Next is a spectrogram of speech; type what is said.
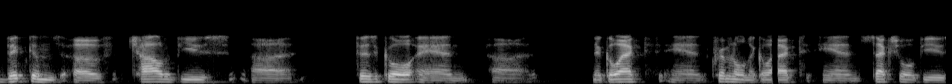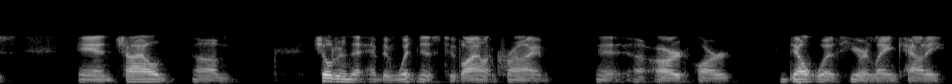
victims of child abuse, uh, physical and uh, neglect, and criminal neglect, and sexual abuse, and child um, children that have been witness to violent crime uh, are are dealt with here in Lane County.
